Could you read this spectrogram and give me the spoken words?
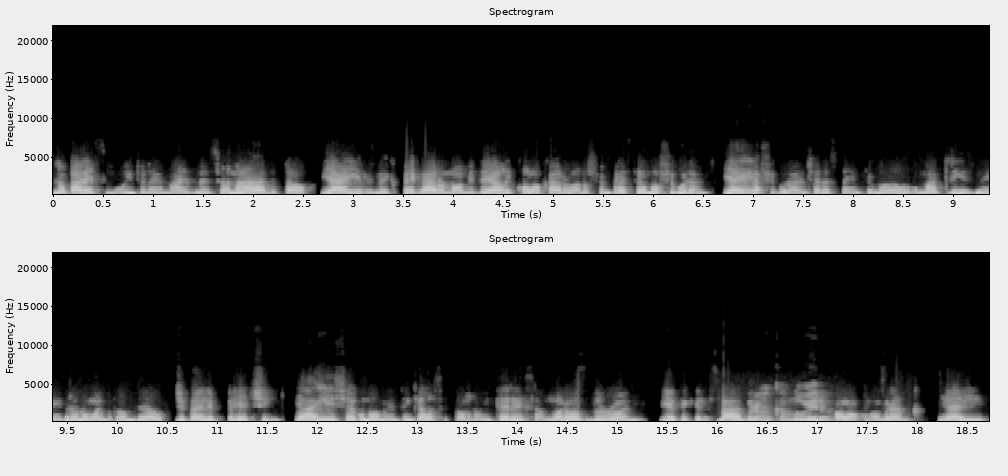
Não aparece muito, né? Mais mencionada e tal. E aí eles meio que pegaram o nome dela e colocaram lá no filme pra ser uma figurante. E aí a figurante era sempre uma, uma atriz negra, não lembro o nome dela, de pele retinta. E aí chega um momento em que ela se torna um interesse amoroso do Ronnie. E aí o que, que eles fazem? Branca, loira. Colocam uma branca. E aí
